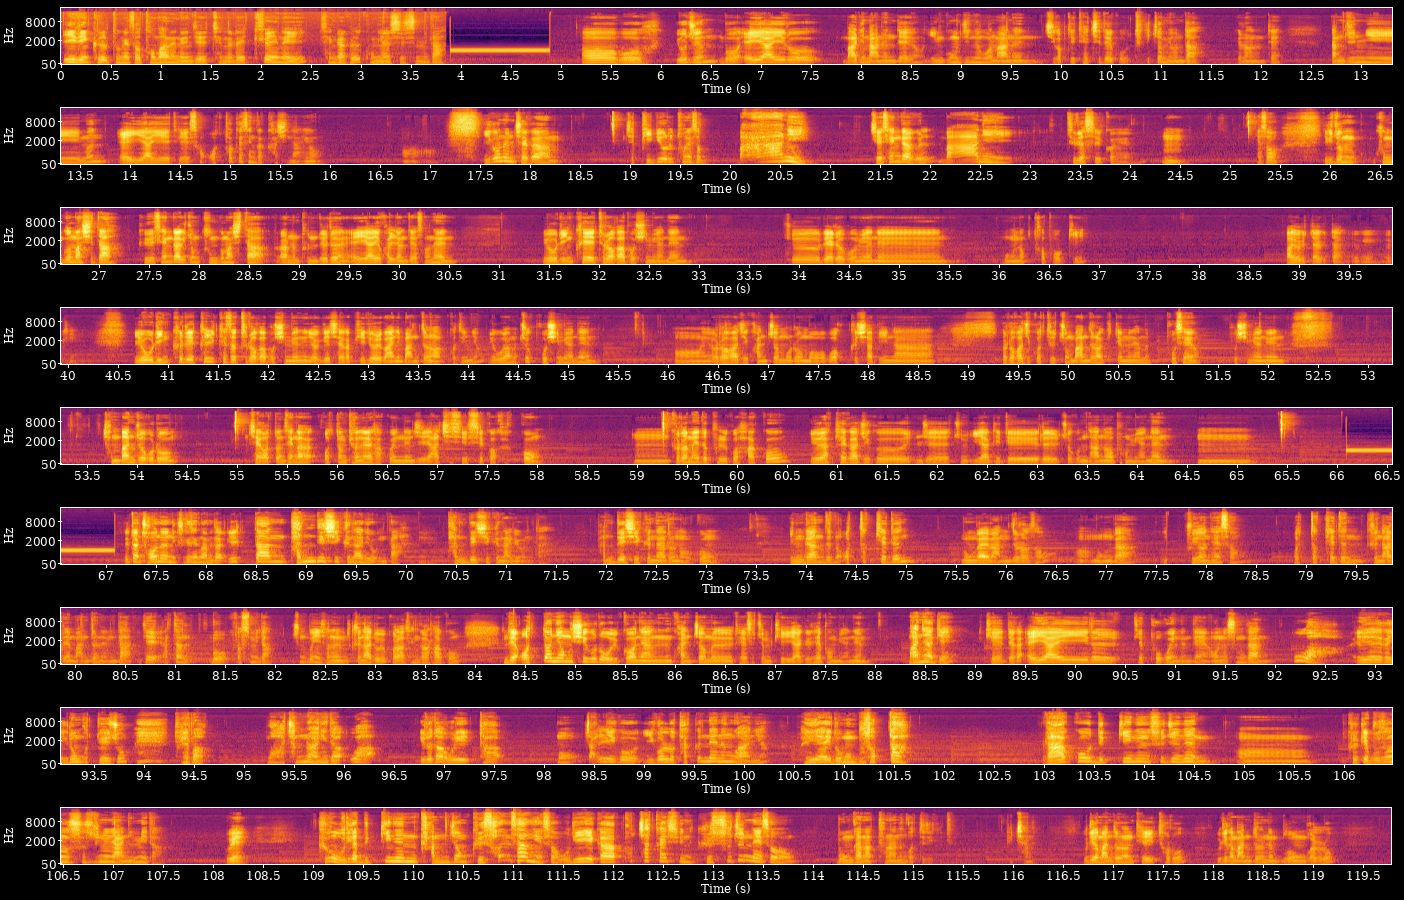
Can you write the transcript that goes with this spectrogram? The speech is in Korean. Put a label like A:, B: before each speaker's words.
A: 이 링크를 통해서 더 많은 NJ 채널의 Q&A 생각을 공유할 수 있습니다. 어, 뭐 요즘 뭐 AI로 말이 많은데요. 인공지능으로 많은 직업들이 대체되고 특이점이 온다 이러는데 남준님은 AI에 대해서 어떻게 생각하시나요? 어, 이거는 제가 제 비디오를 통해서 많이 제 생각을 많이 드렸을 거예요. 음. 그래서 이게 좀 궁금하시다, 그 생각이 좀 궁금하시다라는 분들은 AI 관련돼서는 요 링크에 들어가 보시면은 쭉 내려보면은 목록 더보기. 아 여기 있다 여기 있다. 여기 여기. 이 링크를 클릭해서 들어가 보시면은 여기 제가 비디오를 많이 만들어 놨거든요. 이거 한번 쭉 보시면은 어 여러 가지 관점으로 뭐 워크샵이나 여러 가지 것들을 쭉 만들어 놨기 때문에 한번 보세요. 보시면은 전반적으로 제가 어떤 생각 어떤 견해를 갖고 있는지 아실 수 있을 것 같고 음 그럼에도 불구하고 요약해 가지고 이제 좀 이야기들을 조금 나눠 보면은 음 일단 저는 그렇게 생각합니다. 일단 반드시 그날이 온다. 예, 반드시 그날이 온다. 반드시 그날은 오고 인간들은 어떻게든 뭔가를 만들어서 어, 뭔가 구현해서 어떻게든 그 날을 만들어낸다. 이게 약간 뭐 그렇습니다. 충분히 저는 그날이 올 거라 생각을 하고 근데 어떤 형식으로 올 거냐는 관점을 대해서 좀 이렇게 이야기를 해보면은 만약에 이렇게 내가 AI를 이렇게 보고 있는데 어느 순간 우와 AI가 이런 것도 해줘? 헉, 대박 와 장난 아니다 와 이러다가 우리 다 뭐 잘리고 이걸로 다 끝내는 거 아니야? AI 너무 무섭다 라고 느끼는 수준은 어 그렇게 무서운 수준이 아닙니다 왜? 그거 우리가 느끼는 감정 그 선상에서 우리가 포착할 수 있는 그 수준에서 뭔가 나타나는 것들이거든. 그렇잖아. 우리가 만들어 놓은 데이터로 우리가 만들어 놓은 무언가로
